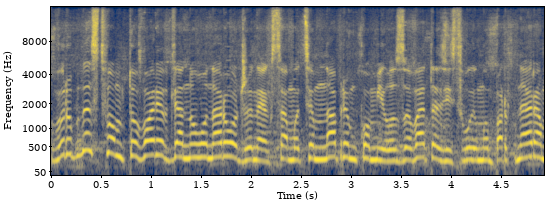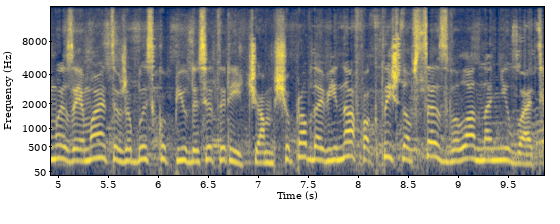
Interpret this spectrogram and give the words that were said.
Виробництвом товарів для новонароджених саме цим напрямком Єлизавета зі своїми партнерами займається вже близько півдесятиріччя. Щоправда, війна фактично все звела на нівець.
